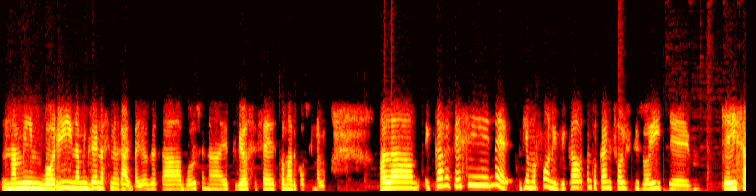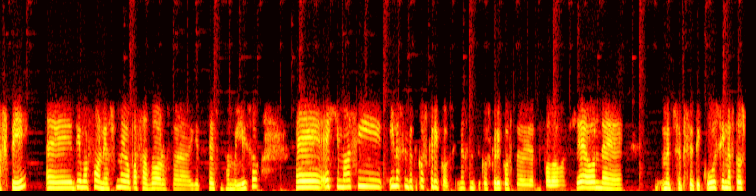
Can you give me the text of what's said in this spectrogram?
να μην μπορεί ή να μην ξέρει να συνεργάζεται. Αλλιώς δεν θα μπορούσε να επιβιώσει στο ομαδικό σύνολο. Αλλά η κάθε θέση, ναι, διαμορφώνει. Ειδικά όταν το κάνεις όλη τη ζωή και, και είσαι αυτή, ε, διαμορφώνει. Ας πούμε, ο Πασαδόρος τώρα, για τη θέση μου θα μιλήσω, ε, έχει μάθει, είναι ο συνδετικός κρίκος. Είναι ο συνδετικός κρίκος των υποδόμων τυχαίων, ε, με τους επιθετικούς. Είναι αυτός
